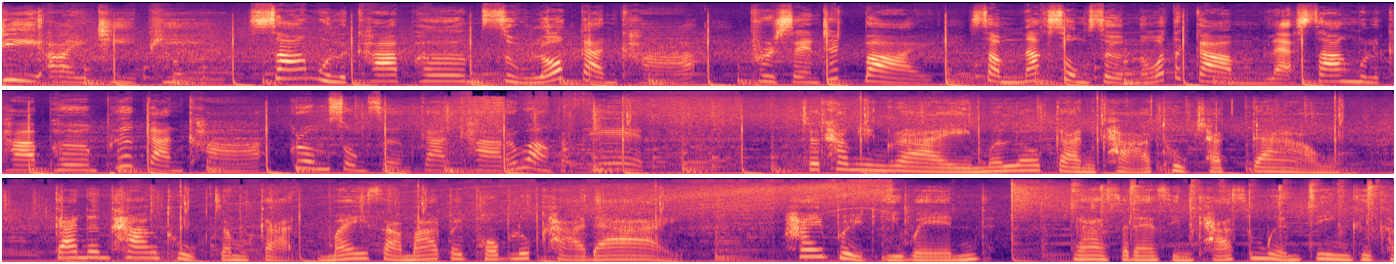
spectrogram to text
DITP สร้างมูลค่าเพิ่มสู่โลกการค้า Presented by สำนักส่งเสริมนวัตกรรม และสร้างมูลค่าเพิ่มเพื่อการค้ากรมส่งเสริมการค้าระหว่างประเทศ จะทำอย่างไรเมื่อโลกการค้าถูกชัดดาว การเดินทางถูกจำกัดไม่สามารถไปพบลูกค้าได้ Hybrid Event งานแสดงสินค้าเสมือนจริงคือค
